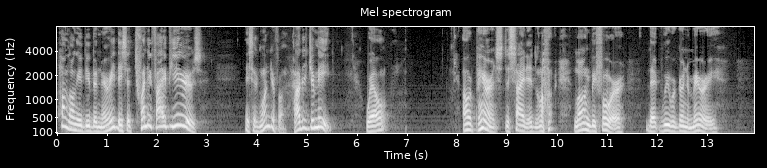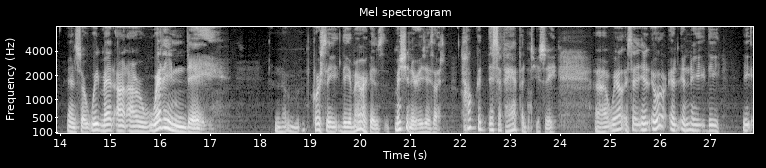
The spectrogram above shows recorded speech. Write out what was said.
How long have you been married? They said, 25 years. They said, Wonderful. How did you meet? Well, our parents decided long, long before that we were going to marry. And so we met on our wedding day. And of course, the, the Americans, missionaries, they thought, how could this have happened, you see? Uh, well, it, it, in the, the the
